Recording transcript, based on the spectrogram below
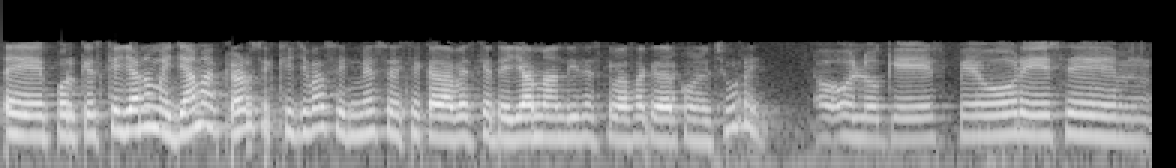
eh, porque es que ya no me llaman. Claro, si es que llevas seis meses que cada vez que te llaman dices que vas a quedar con el churri. O, lo que es peor es, em,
